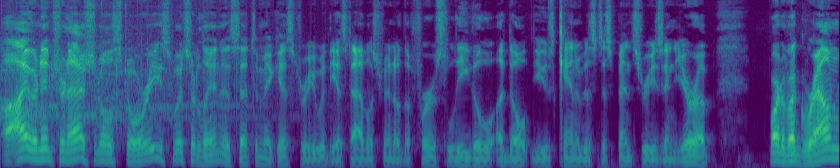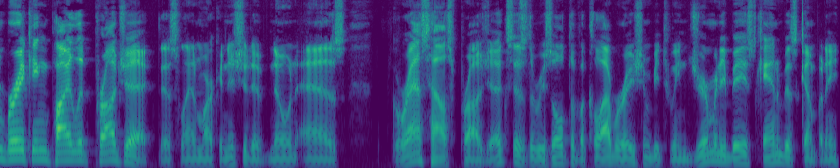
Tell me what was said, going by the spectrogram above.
Uh, I have an international story. Switzerland is set to make history with the establishment of the first legal adult use cannabis dispensaries in Europe, part of a groundbreaking pilot project. This landmark initiative, known as Grashaus Projects is the result of a collaboration between Germany based cannabis company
